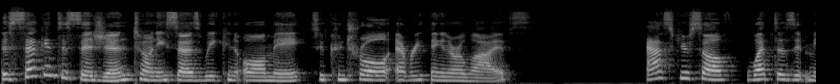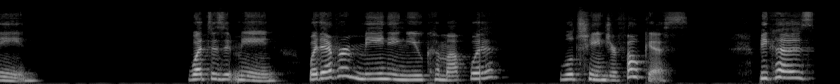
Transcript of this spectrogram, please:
The second decision, Tony says we can all make to control everything in our lives. Ask yourself, what does it mean? What does it mean? Whatever meaning you come up with will change your focus because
